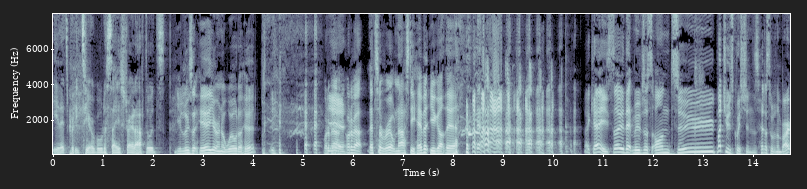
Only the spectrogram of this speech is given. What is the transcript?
Yeah, that's pretty terrible to say straight afterwards. You lose it here, you're in a world of hurt. What about Yeah. what about that's a real nasty habit you got there. Okay, so that moves us on to Machu's questions. Hit us with them, bro.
